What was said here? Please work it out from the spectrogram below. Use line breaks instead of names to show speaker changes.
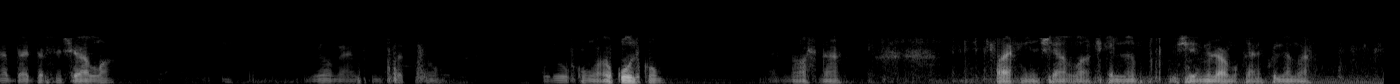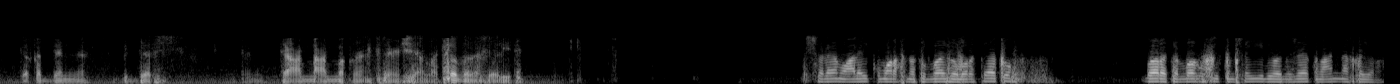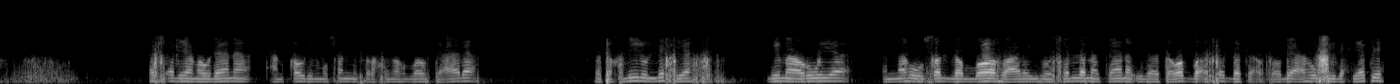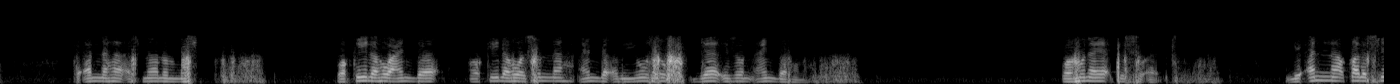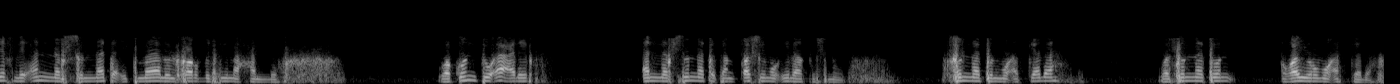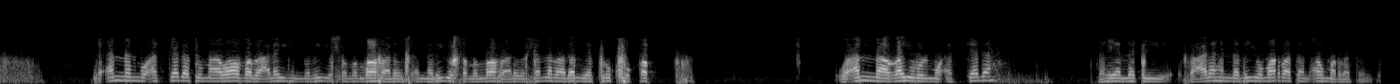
نبدأ الدرس إن شاء الله. اليوم يعني تفتحوا قلوبكم وعقولكم. أنه إحنا رايحين إن شاء الله نتكلم بشيء من العمق. يعني كلما تقدمنا بالدرس يعني تعم عمقنا أكثر إن شاء الله. تفضل أخي وليد.
السلام عليكم ورحمة الله وبركاته. بارك الله فيكم سيدي وجزاكم عنا خيرا. أسأل يا مولانا عن قول المصنف رحمه الله تعالى وتقليل اللحية لما روي أنه صلى الله عليه وسلم كان إذا توضأ شبك أصابعه في لحيته كأنها أسنان المشط. وقيل هو عند وقيل هو سنة عند أبي يوسف جائز عندهما. وهنا يأتي السؤال. لأن قال الشيخ لأن السنة إكمال الفرض في محله. وكنت أعرف أن السنة تنقسم إلى قسمين سنة مؤكدة وسنة غير مؤكدة. فأما المؤكدة ما واظب عليه النبي صلى الله عليه وسلم النبي صلى الله عليه وسلم لم يتركه قط. وأما غير المؤكدة فهي التي فعلها النبي مرة أو مرتين.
